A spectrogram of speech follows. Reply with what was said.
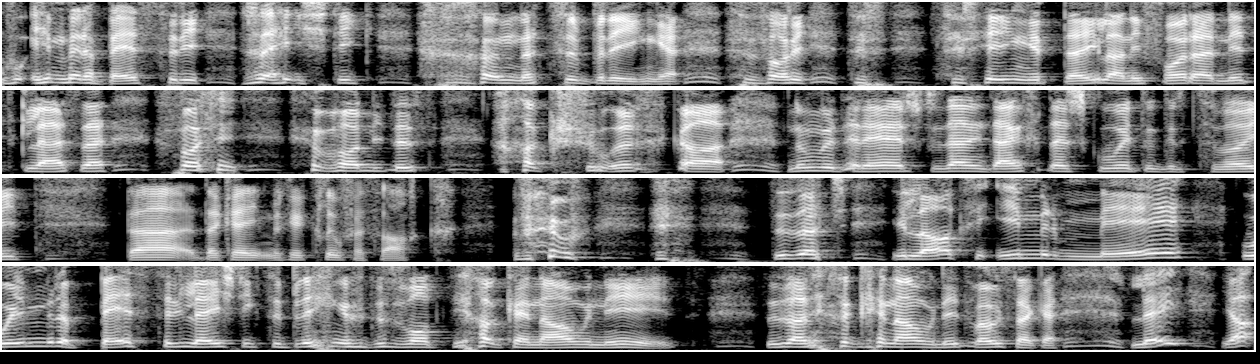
und immer eine bessere Leistung können zu bringen. Sorry, der, der Hinterteil habe ich vorher nicht gelesen, als ich, ich das gesucht habe. Nur der erste, und dann ich gedacht, das ist gut, und der zweite, der, der geht mir gleich auf den Sack. Weil du solltest in Lage sein, immer mehr und immer eine bessere Leistung zu bringen, und das wollte ich ja genau nicht. Das habe ich ja genau nicht sagen. Le ja,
